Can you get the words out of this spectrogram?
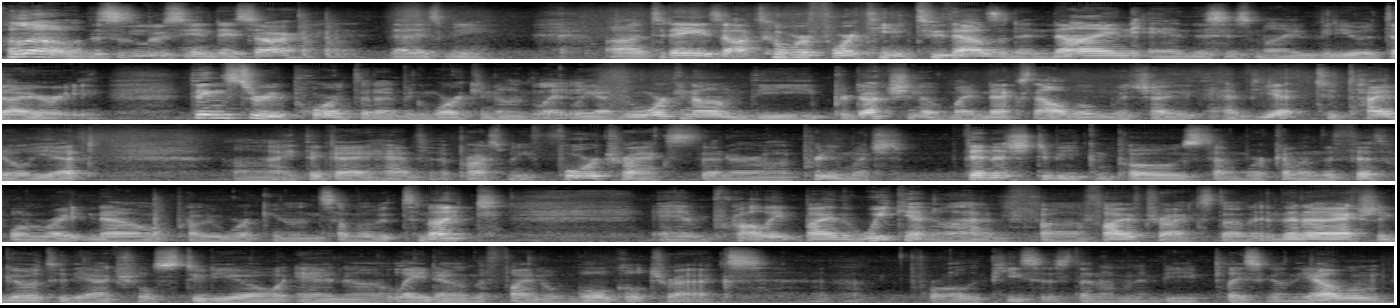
Hello, this is Lucien Desar. That is me. Uh, today is October 14, 2009, and this is my video diary. Things to report that I've been working on lately. I've been working on the production of my next album, which I have yet to title yet. Uh, I think I have approximately four tracks that are uh, pretty much finished to be composed. I'm working on the fifth one right now, probably working on some of it tonight and probably by the weekend I'll have uh, five tracks done. And then I actually go to the actual studio and uh, lay down the final vocal tracks uh, for all the pieces that I'm going to be placing on the album.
